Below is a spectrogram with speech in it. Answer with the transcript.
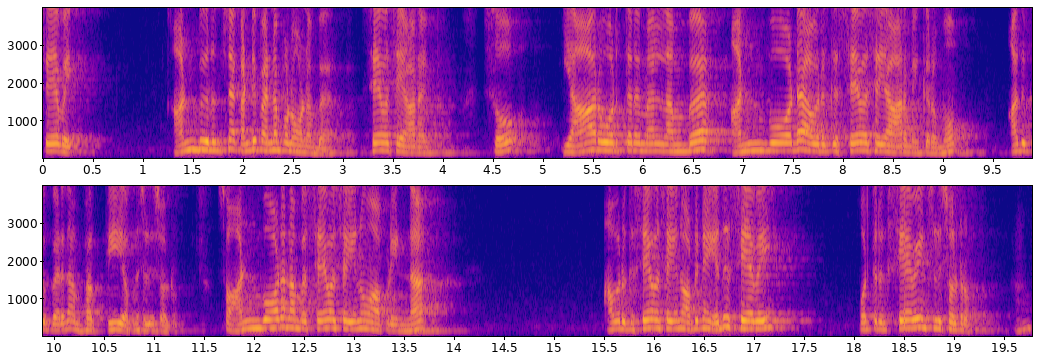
சேவை. அன்பு இருந்துச்சுன்னா கண்டிப்பாக என்ன பண்ணுவோம் நம்ம? சேவை செய்ய ஆரம்பிப்போம். ஸோ யார் ஒருத்தர் மேல் நம்ம அன்போட அவருக்கு சேவை செய்ய ஆரம்பிக்கிறோமோ அதுக்கு பேர் தான் பக்தி அப்படின்னு சொல்லி சொல்றோம். ஸோ அன்போட நம்ம சேவை செய்யணும் அப்படின்னா அவருக்கு சேவை செய்யணும் அப்படின்னா எது சேவை? ஒருத்தருக்கு சேவைன்னு சொல்லி சொல்றோம். ம்?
